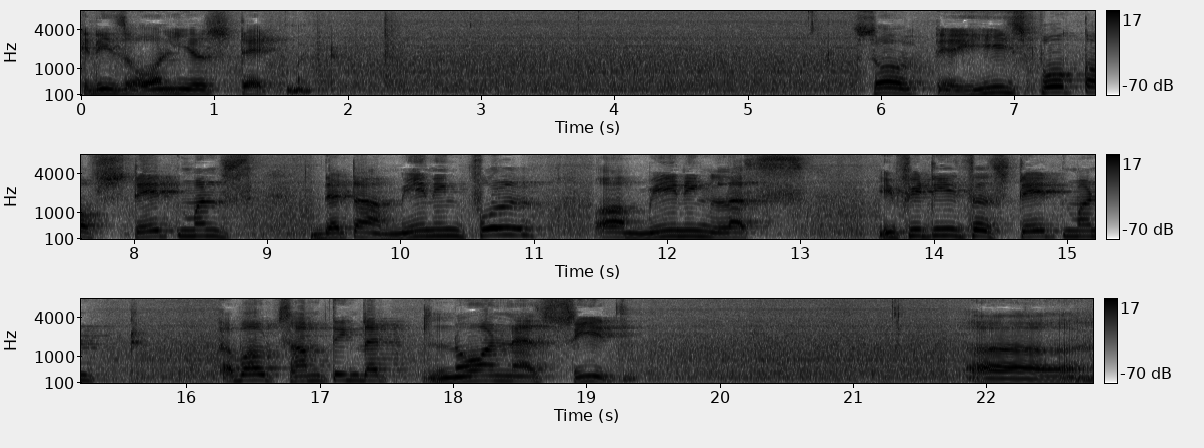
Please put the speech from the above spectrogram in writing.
it is only a statement. So he spoke of statements that are meaningful or meaningless. If it is a statement about something that no one has seen, uh,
